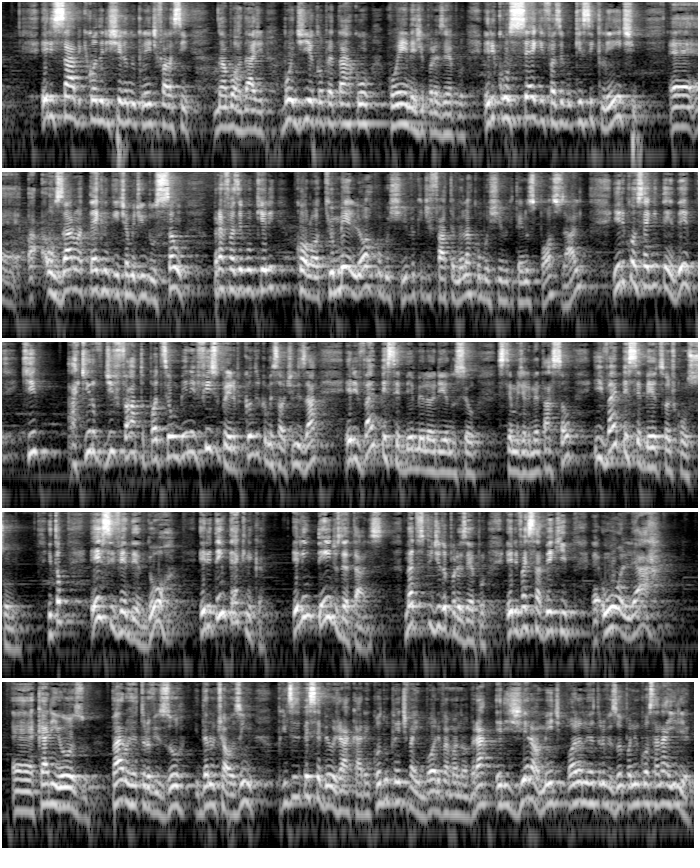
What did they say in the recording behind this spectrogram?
Ele sabe que quando ele chega no cliente e fala assim, na abordagem, bom dia, completar com, com Energy, por exemplo, ele consegue fazer com que esse cliente é, usar uma técnica que a gente chama de indução para fazer com que ele coloque o melhor combustível, que de fato é o melhor combustível que tem nos postos Ali, e ele consegue entender que aquilo de fato pode ser um benefício para ele, porque quando ele começar a utilizar, ele vai perceber melhoria no seu sistema de alimentação e vai perceber redução de consumo. Então, esse vendedor, ele tem técnica. Ele entende os detalhes. Na despedida, por exemplo, ele vai saber que é, um olhar é, carinhoso para o retrovisor e dando um tchauzinho, porque você percebeu já, cara, quando o cliente vai embora e vai manobrar, ele geralmente olha no retrovisor para não encostar na ilha.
